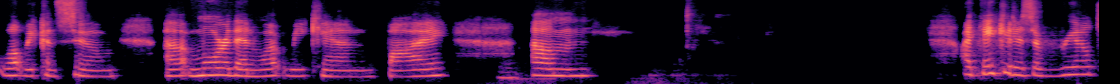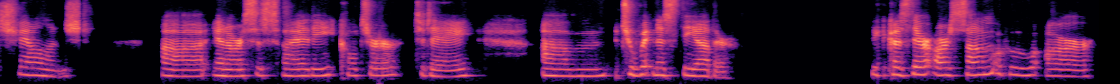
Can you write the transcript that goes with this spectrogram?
what we consume, uh, more than what we can buy, um, I think it is a real challenge uh, in our society, culture today, um, to witness the other. Because there are some who are,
